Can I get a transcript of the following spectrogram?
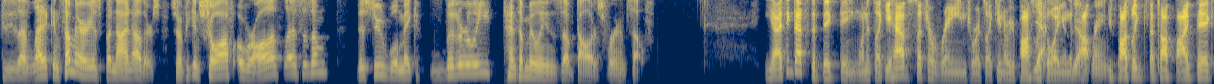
because he's athletic in some areas but not in others. So if he can show off overall athleticism, this dude will make literally tens of millions of dollars for himself. Yeah, I think that's the big thing when it's like you have such a range where it's like, you know, you're possibly yes, going in the yeah, top range. You're possibly a top five pick,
